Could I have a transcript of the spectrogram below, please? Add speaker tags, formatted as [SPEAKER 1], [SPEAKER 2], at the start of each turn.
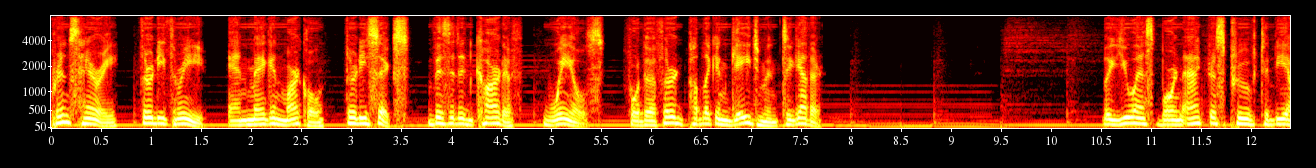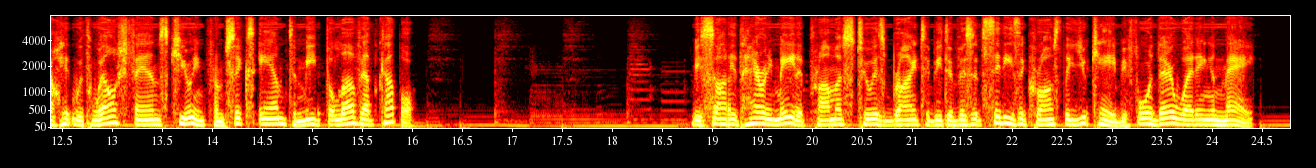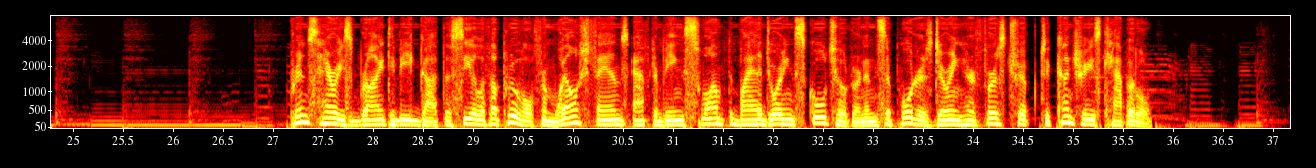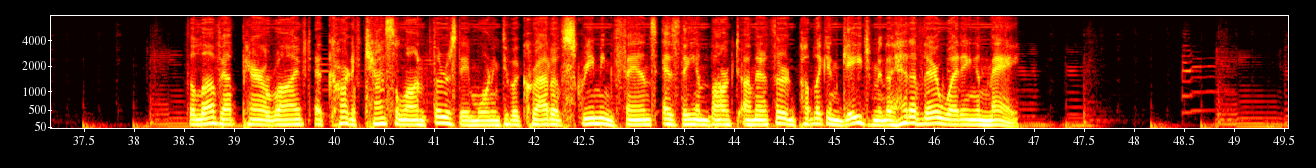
[SPEAKER 1] Prince Harry, 33, and Meghan Markle, 36, visited Cardiff, Wales, for their third public engagement together. The US-born actress proved to be a hit with Welsh fans queuing from 6am to meet the love-up couple. Besotted Harry made a promise to his bride-to-be to visit cities across the UK before their wedding in May. Prince Harry's bride-to-be got the seal of approval from Welsh fans after being swamped by adoring schoolchildren and supporters during her first trip to country's capital. The love-up pair arrived at Cardiff Castle on Thursday morning to a crowd of screaming fans as they embarked on their third public engagement ahead of their wedding in May.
